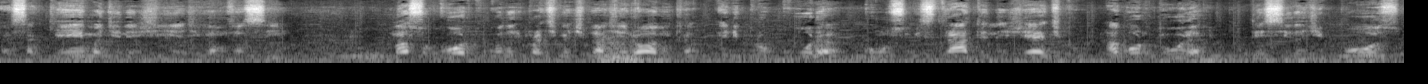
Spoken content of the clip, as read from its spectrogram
essa queima de energia, digamos assim. Nosso corpo, quando ele pratica atividade aeróbica, ele procura como substrato energético a gordura, tecido adiposo.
